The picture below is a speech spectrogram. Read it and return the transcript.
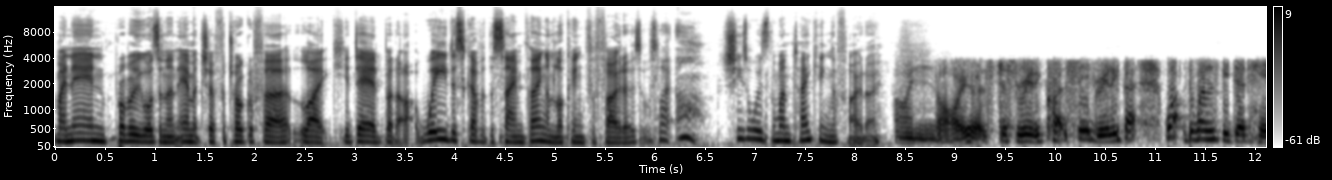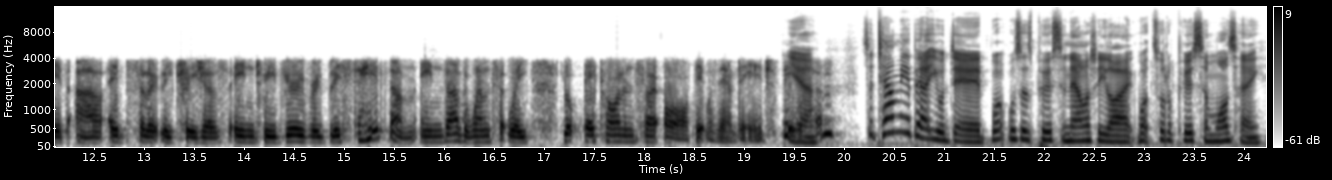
my nan probably wasn't an amateur photographer like your dad, but uh, we discovered the same thing and looking for photos. It was like, oh, she's always the one taking the photo. I know. It's just really quite sad, really. But what the ones we did have are absolutely treasures, and we're very, very blessed to have them. And they're the ones that we look back on and say, oh, that was our dad. That yeah. So tell me about your dad. What was his personality like? What sort of person was he?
